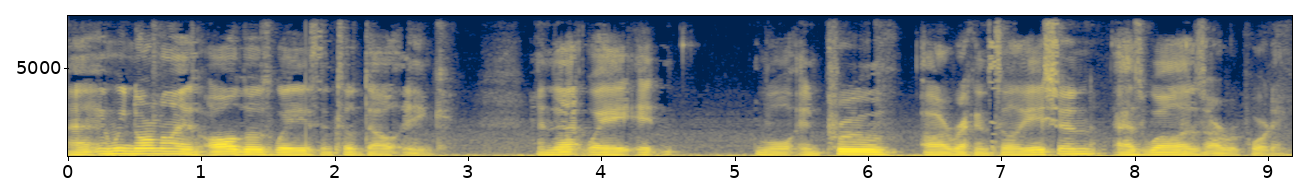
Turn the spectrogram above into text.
Uh, and we normalize all those ways until Dell Inc. And that way it will improve our reconciliation as well as our reporting.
